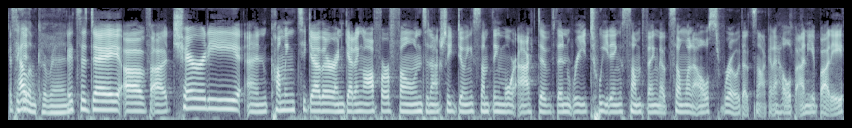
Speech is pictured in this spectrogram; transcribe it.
It's tell him, Corinne. It's a day of uh, charity and coming together and getting off our phones and actually doing something more active than retweeting something that someone else wrote that's not going to help anybody.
